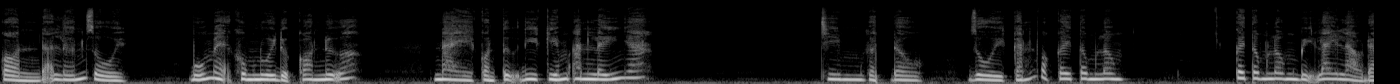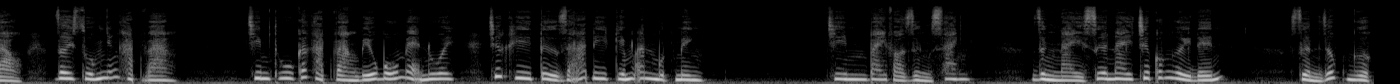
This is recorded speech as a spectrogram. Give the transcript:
Con đã lớn rồi, bố mẹ không nuôi được con nữa. Này còn tự đi kiếm ăn lấy nhá. Chim gật đầu rồi cắn vào cây tông lông. Cây tông lông bị lay lảo đảo, rơi xuống những hạt vàng. Chim thu các hạt vàng biếu bố mẹ nuôi trước khi từ giã đi kiếm ăn một mình. Chim bay vào rừng xanh. Rừng này xưa nay chưa có người đến. Sườn dốc ngược,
